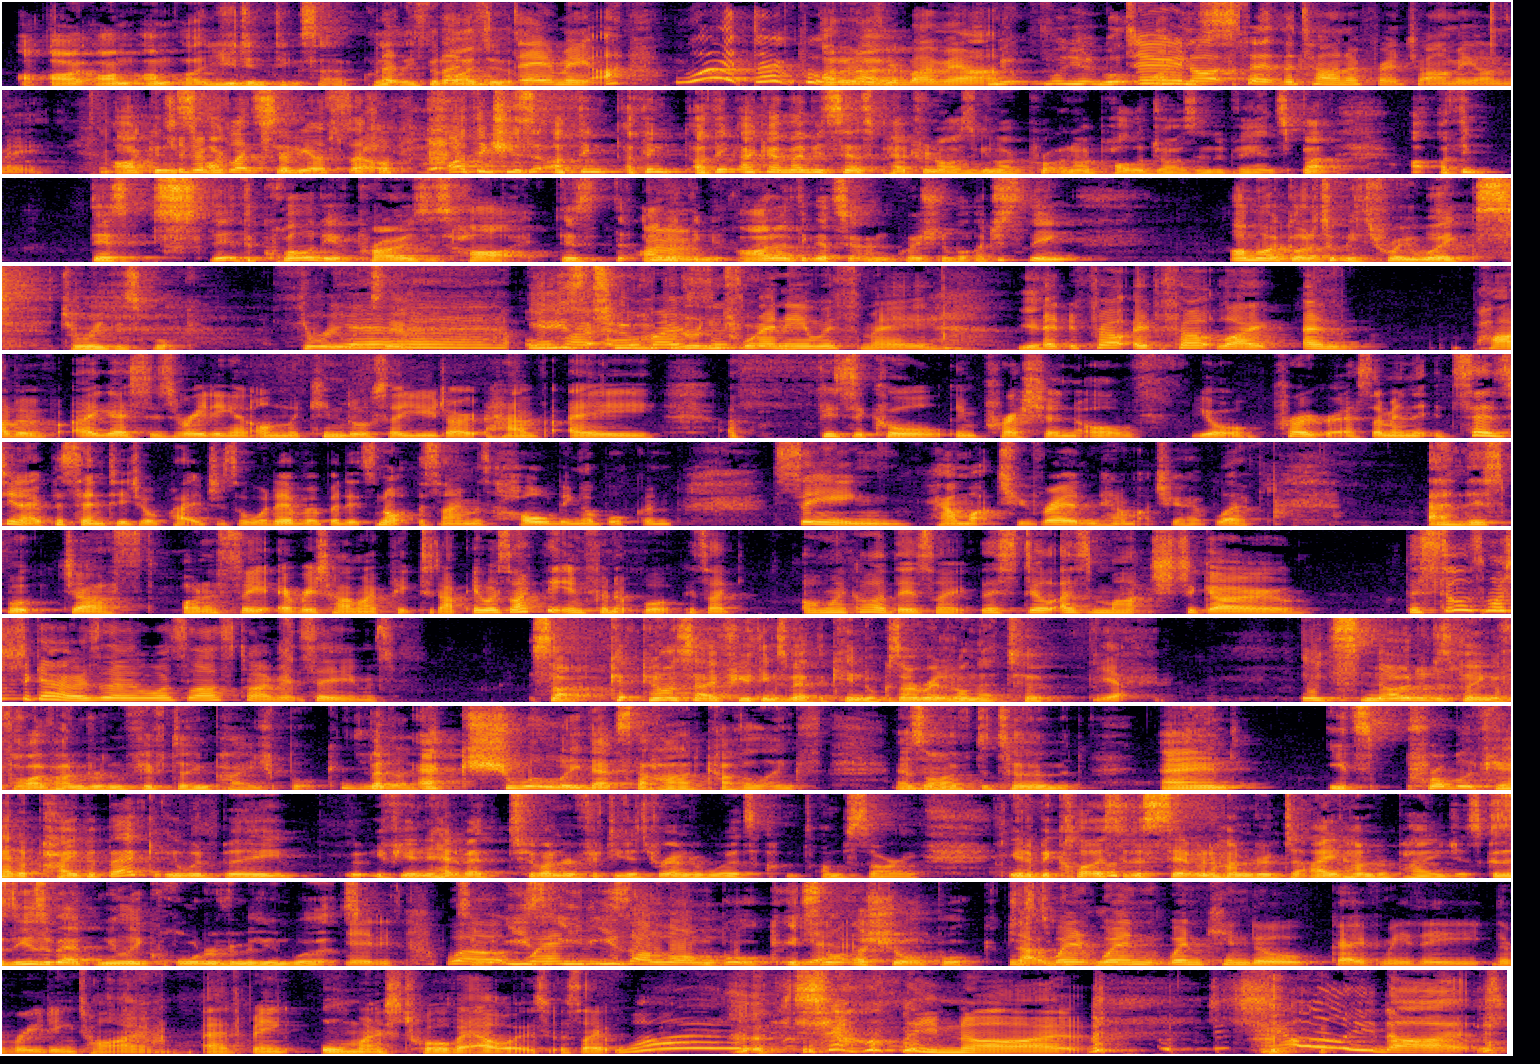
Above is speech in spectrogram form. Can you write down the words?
I, I'm, you didn't think so clearly, That's, but I do. Damning. I, what? Don't put I words know. in my mouth. Well, you- well, Do I not s- set the Tana French army on me. I can, Should I can reflect see from your yourself. I think she's. I think. I think. I think. Okay, maybe it sounds patronising, and I pro- and I apologise in advance. But I, I think there's the, the quality of prose is high. There's. I Hmm. don't think. I don't think that's unquestionable. I just think. Oh my god! It took me three weeks to read this book. Three weeks now. Yeah, It is almost, almost as 220 many with me. Yeah. It felt it felt like, and part of I guess is reading it on the Kindle, so you don't have a a physical impression of your progress. I mean, it says you know percentage or pages or whatever, but it's not the same as holding a book and seeing how much you've read and how much you have left. And this book just honestly, every time I picked it up, it was like the infinite book. It's like, oh my god, there's like there's still as much to go. There's still as much to go as there was last time. It seems. So, can, can I say a few things about the Kindle because I read it on that too. Yeah. It's noted as being a 515 page book, but actually that's the hardcover length, as Mm-hmm. I've determined. And it's probably, if you had a paperback, it would be, if you had about 250 to 300 words, I'm, I'm sorry, it'd be closer to 700 to 800 pages because it is about nearly a quarter of a million words. Yeah, it is. Well, so it is, when, it is a long book. It's Yeah. not a short book. no, when, when when Kindle gave me the the reading time as being almost twelve hours, it was like, what? Surely not. Surely not.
